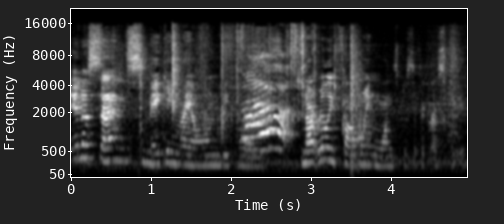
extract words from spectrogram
in a sense, making my own because not really following one specific recipe.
